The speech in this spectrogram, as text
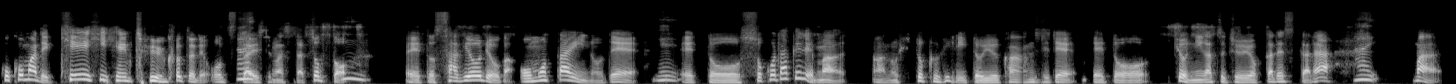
ここまで経費編ということでお伝えしました。ちょっと、うんえっ、と、作業量が重たいので、ね、えっと、そこだけで、まあ、あの、一区切りという感じで、えっと、今日2月14日ですから、はい。まあ、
